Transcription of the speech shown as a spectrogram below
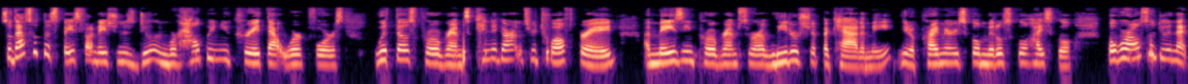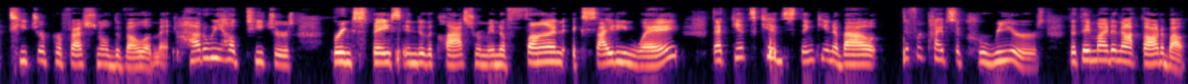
So that's what the Space Foundation is doing. We're helping you create that workforce with those programs, kindergarten through 12th grade, amazing programs through our leadership academy, you know, primary school, middle school, high school, but we're also doing that teacher professional development development? How do we help teachers bring space into the classroom in a fun, exciting way that gets kids thinking about different types of careers that they might have not thought about.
